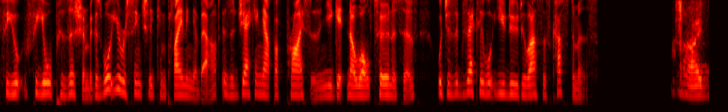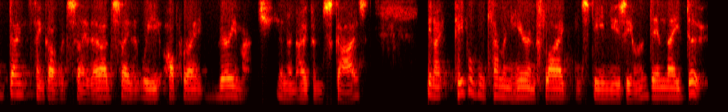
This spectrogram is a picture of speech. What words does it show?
for your for your position because what you're essentially complaining about is a jacking up of prices and you get no alternative, which is exactly what you do to us as customers. I don't think I would say that. I'd say that we operate very much in an open skies. You know, people can come in here and fly against Air New Zealand, and they do,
